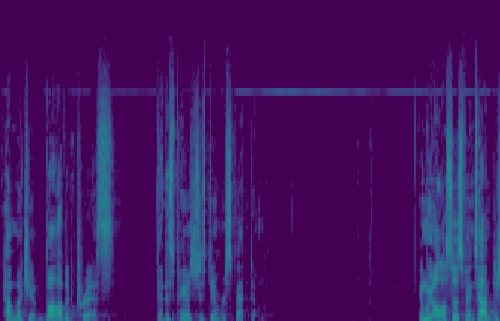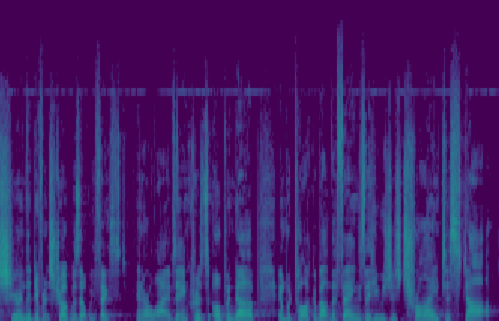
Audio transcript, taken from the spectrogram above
how much it bothered Chris that his parents just didn't respect him. And we also spent time just sharing the different struggles that we faced in our lives. And Chris opened up and would talk about the things that he was just trying to stop,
